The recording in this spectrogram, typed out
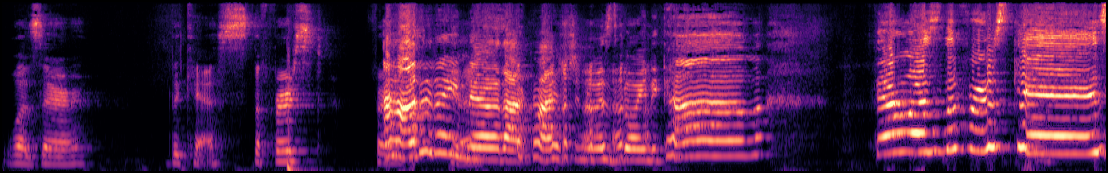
Was there the kiss? The first, first How did I know that question was going to come? There was the first kiss.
